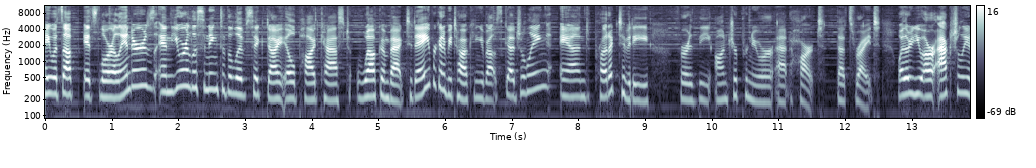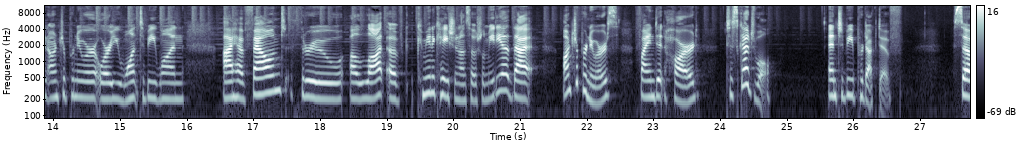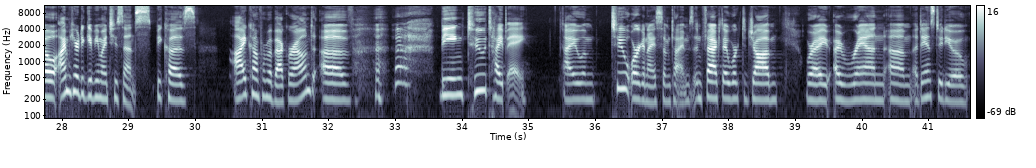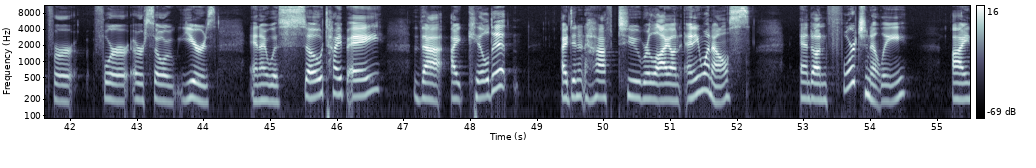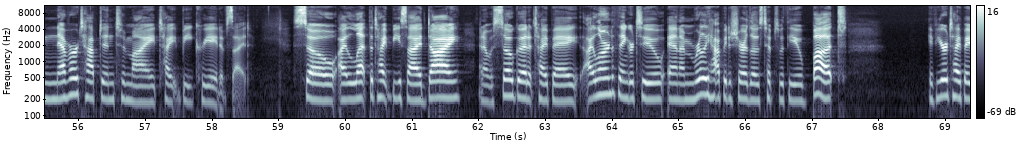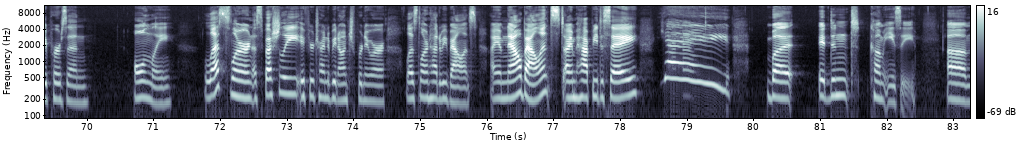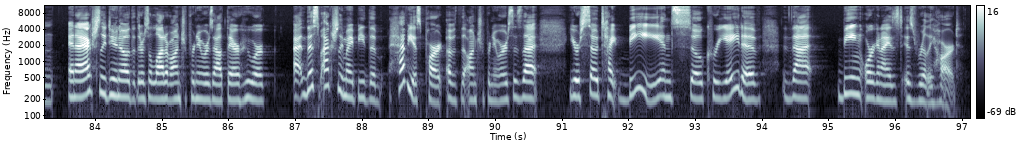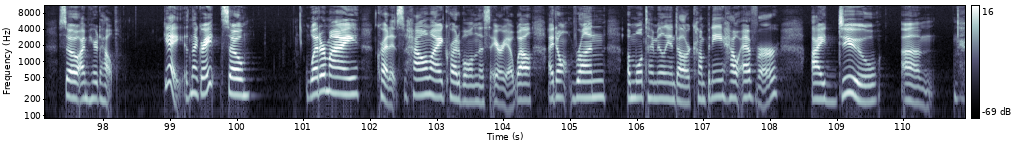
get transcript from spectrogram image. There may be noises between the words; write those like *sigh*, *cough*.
Hey, what's up? It's Laura Landers, and you are listening to the Live Sick, Die Ill podcast. Welcome back. Today, we're going to be talking about scheduling and productivity for the entrepreneur at heart. That's right. Whether you are actually an entrepreneur or you want to be one, I have found through a lot of communication on social media that entrepreneurs find it hard to schedule and to be productive. So I'm here to give you my two cents because I come from a background of *laughs* being too type A. I am too organized sometimes. In fact, I worked a job where I, I ran um, a dance studio for four or so years, and I was so type A that I killed it. I didn't have to rely on anyone else. And unfortunately, I never tapped into my type B creative side. So I let the type B side die, and I was so good at type A. I learned a thing or two, and I'm really happy to share those tips with you. But if you're a type A person only, let's learn, especially if you're trying to be an entrepreneur, let's learn how to be balanced. I am now balanced. I'm happy to say, yay! But it didn't come easy. Um, and I actually do know that there's a lot of entrepreneurs out there who are and this actually might be the heaviest part of the entrepreneurs is that you're so type B and so creative that being organized is really hard. So I'm here to help. Yay, isn't that great? So what are my credits? How am I credible in this area? Well, I don't run a multi million dollar company. However, I do, um, *laughs*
